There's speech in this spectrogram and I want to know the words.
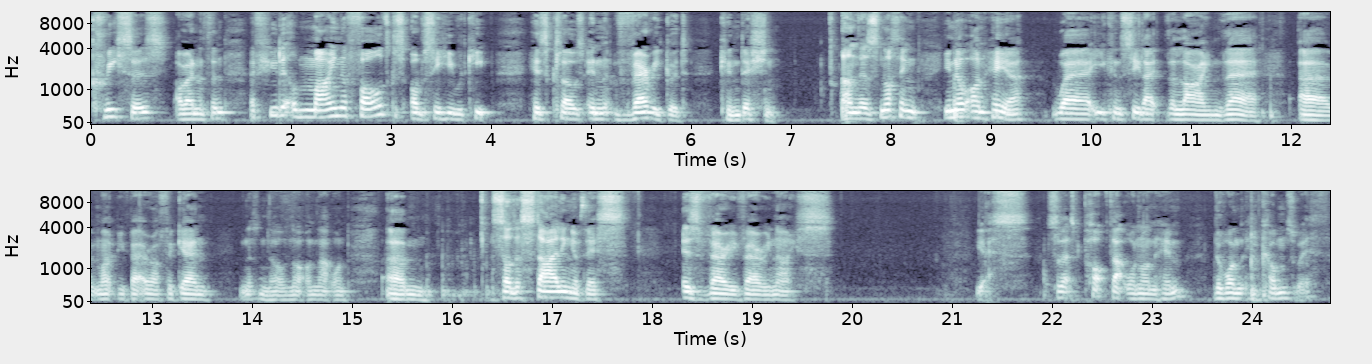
creases or anything. A few little minor folds, because obviously he would keep his clothes in very good condition. And there's nothing, you know, on here where you can see like the line there. Uh, might be better off again. No, not on that one. Um, so the styling of this is very, very nice. Yes. So let's pop that one on him, the one that he comes with.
